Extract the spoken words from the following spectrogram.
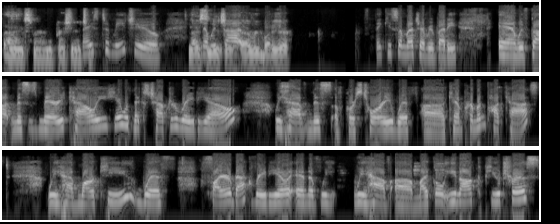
Thanks, man. Appreciate you. Nice to meet you. Nice to we've meet got- you, everybody here. Thank you so much, everybody. And we've got Mrs. Mary Callie here with Next Chapter Radio. We have Miss, of course, Tori with uh, Camp Hermon Podcast. We have Marquis with Fireback Radio, and if we we have uh, Michael Enoch Putris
